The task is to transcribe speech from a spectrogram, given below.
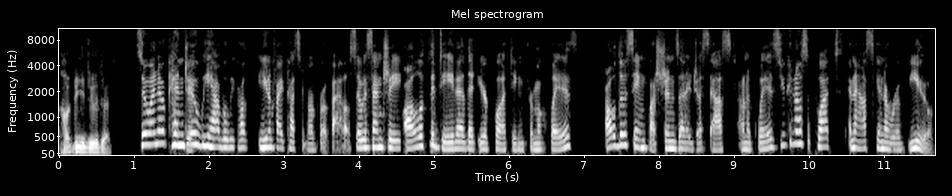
How do you do that? So in Okendo, we have what we call unified customer profile. So essentially all of the data that you're collecting from a quiz, all those same questions that I just asked on a quiz, you can also collect and ask in a review.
